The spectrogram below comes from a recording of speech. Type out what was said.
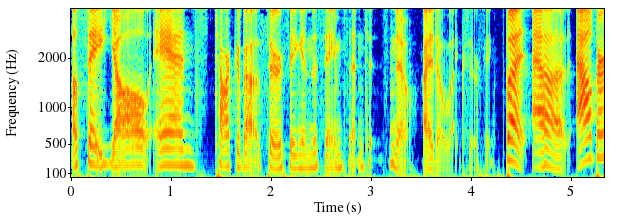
I'll say y'all and talk about surfing in the same sentence. No, I don't like surfing. But uh, Albert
